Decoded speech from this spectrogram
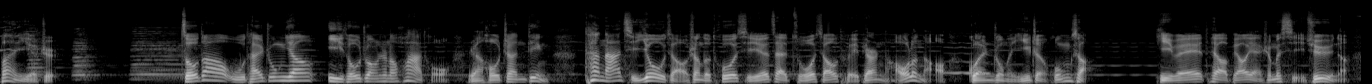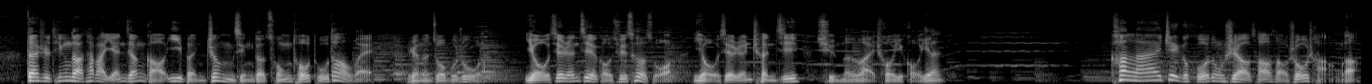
半页纸。走到舞台中央，一头撞上了话筒，然后站定。他拿起右脚上的拖鞋，在左小腿边挠了挠。观众们一阵哄笑，以为他要表演什么喜剧呢。但是听到他把演讲稿一本正经的从头读到尾，人们坐不住了。有些人借口去厕所，有些人趁机去门外抽一口烟。看来这个活动是要草草收场了。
